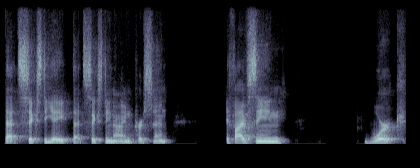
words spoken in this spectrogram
that 68, that 69%. If I've seen work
